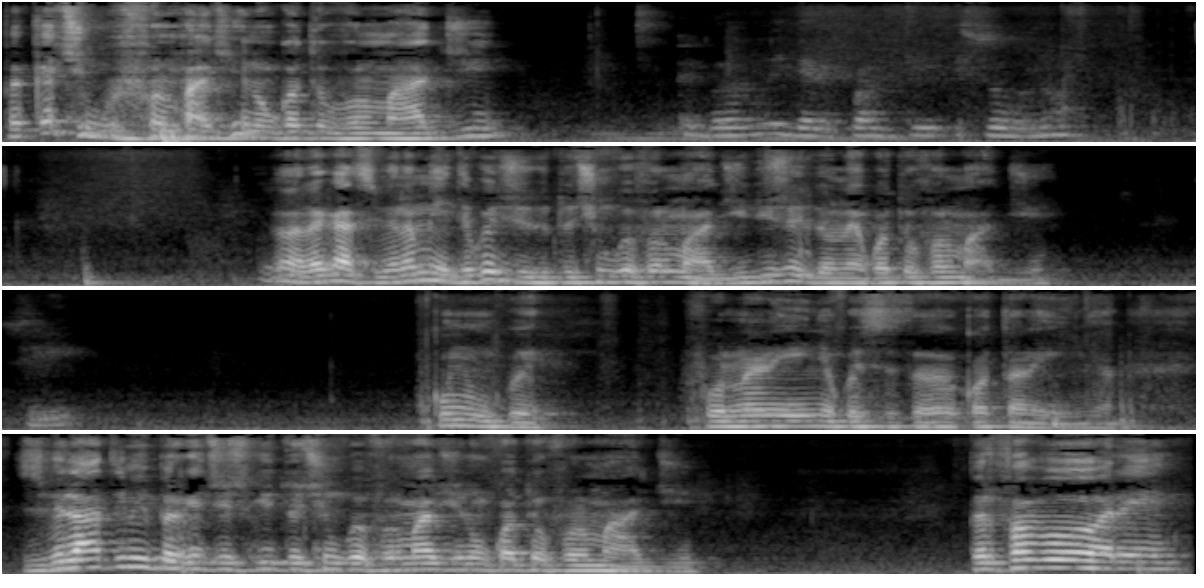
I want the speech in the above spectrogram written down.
perché 5 formaggi e non 4 formaggi? volevo vedere quanti sono. No ragazzi, veramente, qua c'è scritto 5 formaggi, di solito non è 4 formaggi. Sì. Comunque, forna legna, questa è stata cotta legna. Svelatemi perché c'è scritto 5 formaggi, non 4 formaggi. Per favore.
